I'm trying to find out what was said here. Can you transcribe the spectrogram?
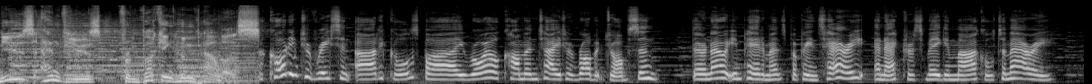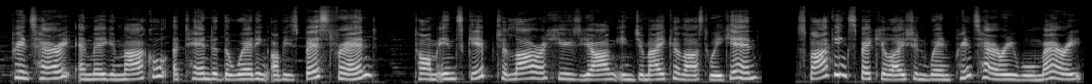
News and views from Buckingham Palace. According to recent articles by royal commentator Robert Jobson, there are no impediments for Prince Harry and actress Meghan Markle to marry. Prince Harry and Meghan Markle attended the wedding of his best friend, Tom Inskip, to Lara Hughes Young in Jamaica last weekend, sparking speculation when Prince Harry will marry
